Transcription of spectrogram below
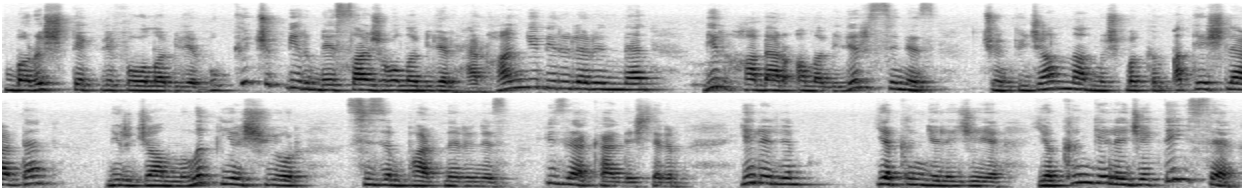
barış teklifi olabilir. Bu küçük bir mesaj olabilir. Herhangi birilerinden bir haber alabilirsiniz. Çünkü canlanmış bakın ateşlerden bir canlılık yaşıyor sizin partneriniz. Güzel kardeşlerim gelelim yakın geleceğe. Yakın gelecekte ise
